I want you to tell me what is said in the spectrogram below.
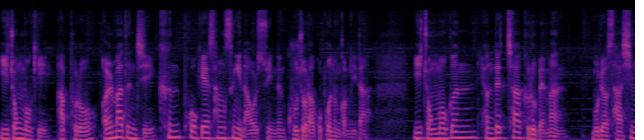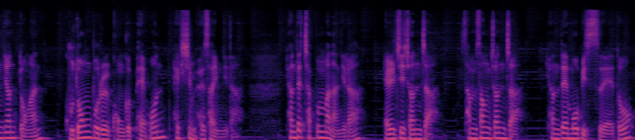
이 종목이 앞으로 얼마든지 큰 폭의 상승이 나올 수 있는 구조라고 보는 겁니다. 이 종목은 현대차 그룹에만 무려 40년 동안 구동부를 공급해 온 핵심 회사입니다. 현대차뿐만 아니라 LG전자, 삼성전자, 현대모비스에도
